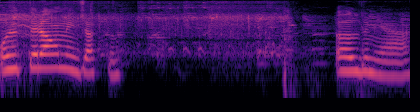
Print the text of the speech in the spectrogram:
O yükleri almayacaktım. Öldüm ya.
